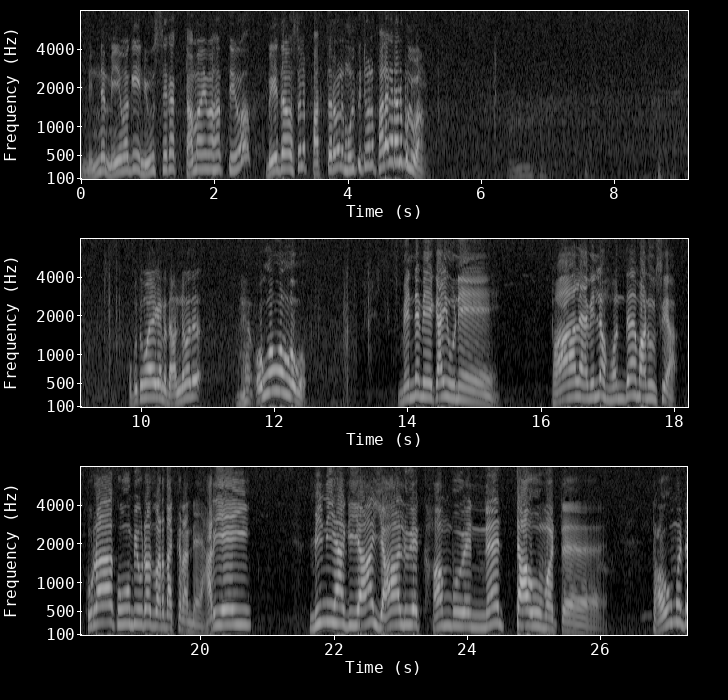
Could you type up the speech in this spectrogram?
මෙන්න මේ වගේ නිවුස් එකක් තමයි මහත්තයෝ මේ දවස්වල පත්තරවල මුල් පිටුවල පළ කරන්න පුළුවන්. ඔබතුමා ඒ ගැන දන්නවද? ඔව් ඔව් ඔව් ඔව්. මෙන්න මේකයි උනේ. පාල ඇවිල්ලා හොඳ මිනිසයා. කුරා කූඹි උඩත් වරදක් කරන්නේ නැහැ. හරියේයි. මිනිහා ගියා යාළුවෙක් හම්බ වෙන්න ටවුමට. ටවුමට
